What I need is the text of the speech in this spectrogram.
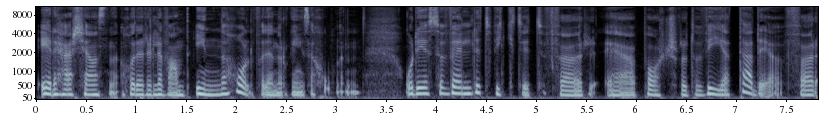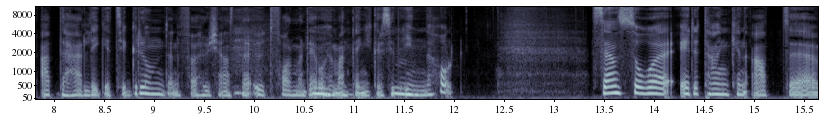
Är det här tjänsten, har det relevant innehåll för den organisationen? Och det är så väldigt viktigt för eh, partsrådet att veta det för att det här ligger till grunden för hur tjänsterna är utformade och hur man tänker sitt mm. innehåll. Sen så är det tanken att eh,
